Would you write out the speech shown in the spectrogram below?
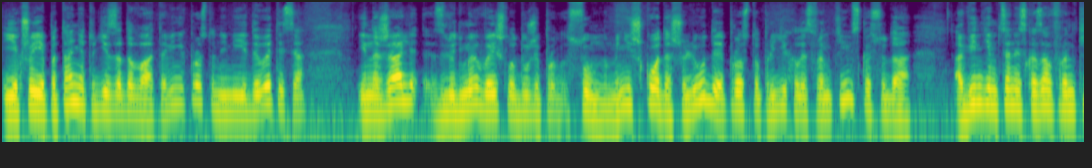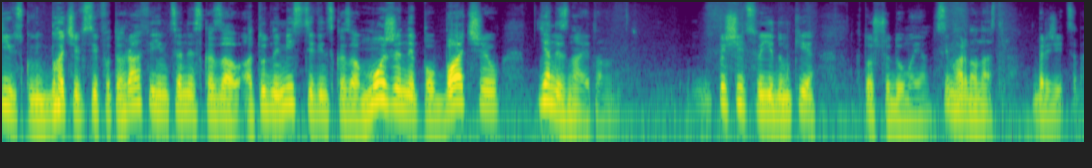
І якщо є питання, тоді задавати. Він їх просто не вміє дивитися. І, на жаль, з людьми вийшло дуже сумно. Мені шкода, що люди просто приїхали з Франківська сюди, а він їм це не сказав Франківську. Він бачив всі фотографії, їм це не сказав. А тут на місці він сказав, може, не побачив. Я не знаю там. Пишіть свої думки, хто що думає. Всім гарного настрою. Бережіть себе.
